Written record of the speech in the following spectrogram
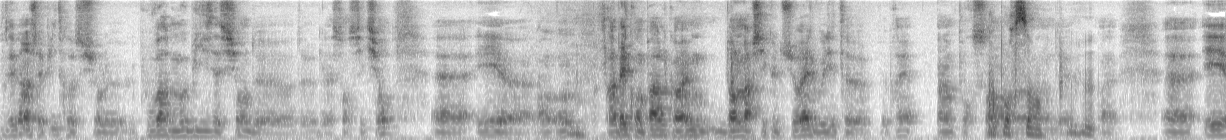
vous avez un chapitre sur le, pouvoir de mobilisation de, la science-fiction. Euh, et euh, je rappelle qu'on parle quand même, dans le marché culturel, vous dites à peu près 1%. 1%. Mhm. et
